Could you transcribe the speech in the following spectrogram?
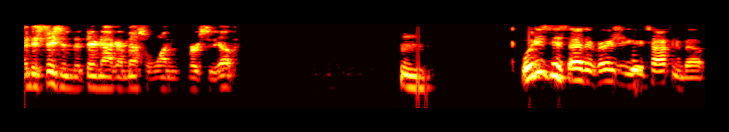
a decision that they're not going to mess with one versus the other. Hmm. What is this other version you're talking about?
